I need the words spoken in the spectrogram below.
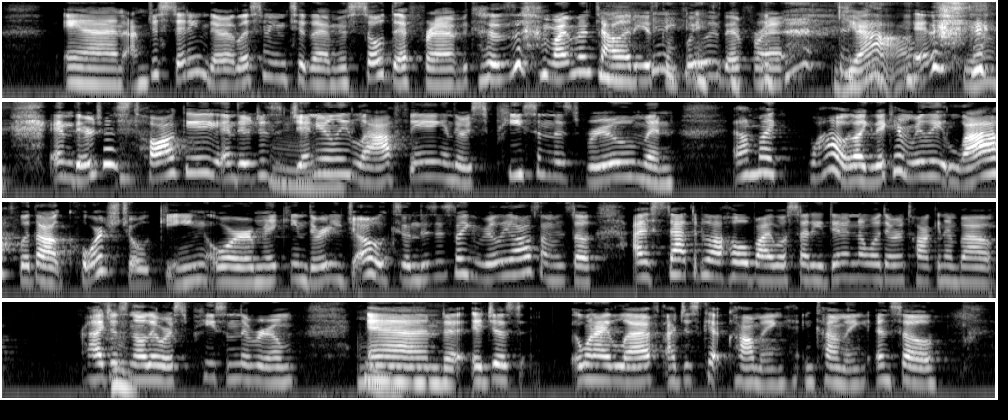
And I'm just sitting there listening to them. It's so different because my mentality is completely different. Yeah. And, yeah. and they're just talking and they're just mm. genuinely laughing and there's peace in this room and and I'm like, wow, like they can really laugh without coarse joking or making dirty jokes. And this is like really awesome. And so I sat through that whole Bible study, didn't know what they were talking about. I just hmm. know there was peace in the room. Mm. And it just when I left, I just kept coming and coming. And so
